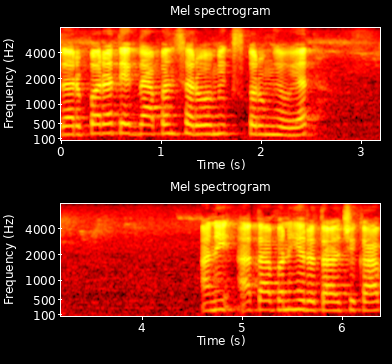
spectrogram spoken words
तर परत एकदा आपण सर्व मिक्स करून घेऊयात. आणि आता आपण हे रताळाचे काप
